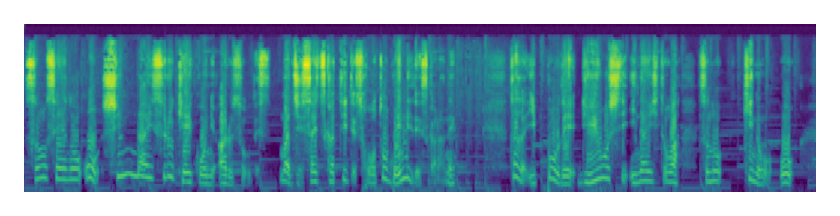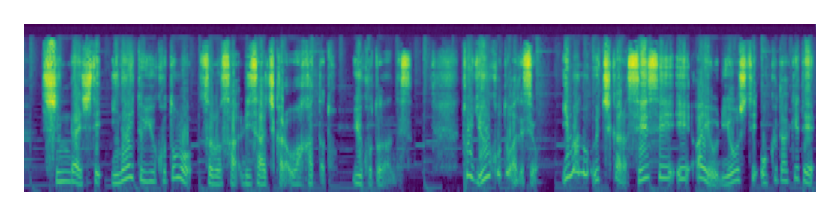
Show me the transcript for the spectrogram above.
その性能を信頼する傾向にあるそうです。まあ実際使っていて相当便利ですからね。ただ一方で利用していない人は、その機能を信頼していないということも、そのリサーチから分かったということなんです。ということはですよ、今のうちから生成 AI を利用しておくだけで、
